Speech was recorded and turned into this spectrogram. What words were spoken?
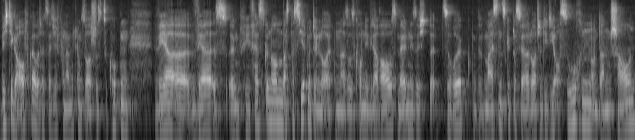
wichtige Aufgabe tatsächlich von Ermittlungsausschuss zu gucken, wer, äh, wer ist irgendwie festgenommen, was passiert mit den Leuten. Also kommen die wieder raus, melden die sich äh, zurück. Meistens gibt es ja Leute, die die auch suchen und dann schauen.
